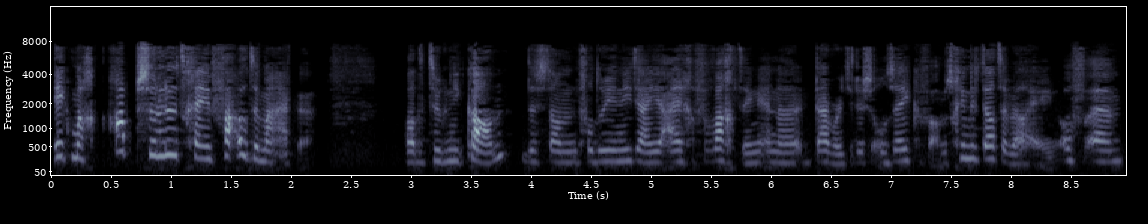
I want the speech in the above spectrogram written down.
ik mag absoluut geen fouten maken. Wat natuurlijk niet kan. Dus dan voldoe je niet aan je eigen verwachting. En uh, daar word je dus onzeker van. Misschien is dat er wel een. Of um,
